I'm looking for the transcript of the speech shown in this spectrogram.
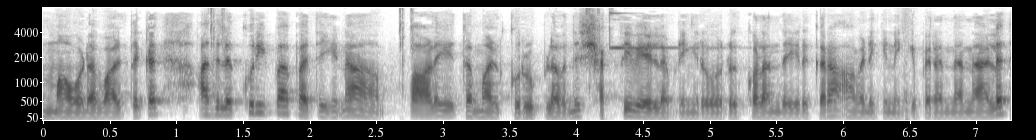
அம்மாவோட வாழ்த்துக்கள். அதில் குறிப்பாக பார்த்தீங்கன்னா பாளையத்தம்மாள் குரூப்பில் வந்து சக்திவேல் அப்படிங்கிற ஒரு குழந்தை இருக்கிறான். அவனுக்கு இன்னைக்கு பிறந்த நாள்.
